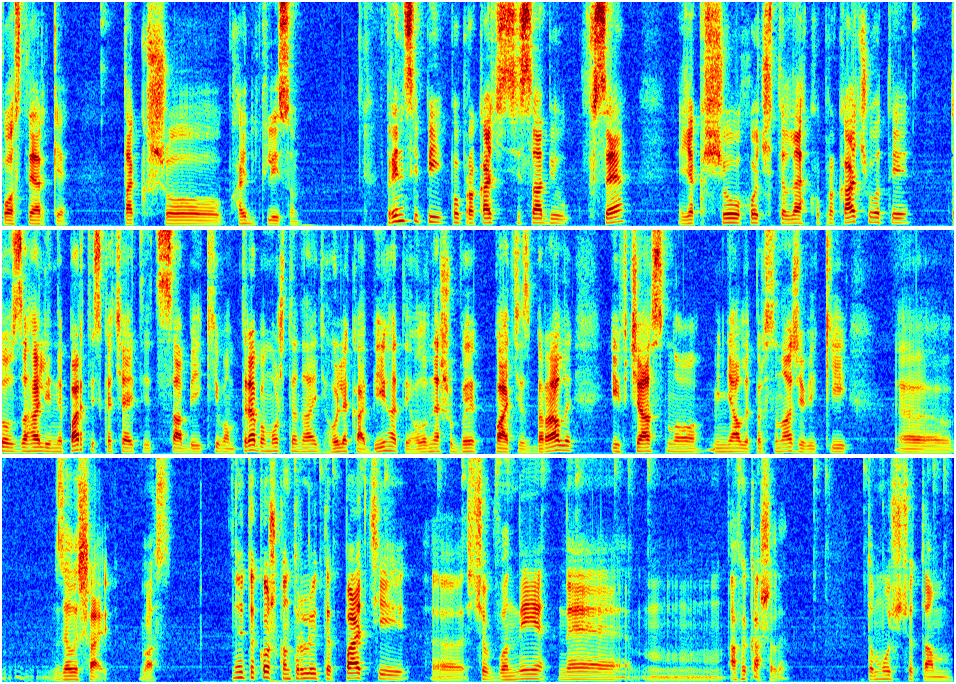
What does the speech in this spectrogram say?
по астерки. Так що хай йдуть лісом. В принципі, по прокачці сабів все. Якщо хочете легко прокачувати, то взагалі не партесь, качайте саби, які вам треба. Можете навіть голяка бігати. Головне, щоб ви паті збирали і вчасно міняли персонажів, які е, залишають вас. Ну і також контролюйте паті, е, щоб вони не м, афекашили. Тому що там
